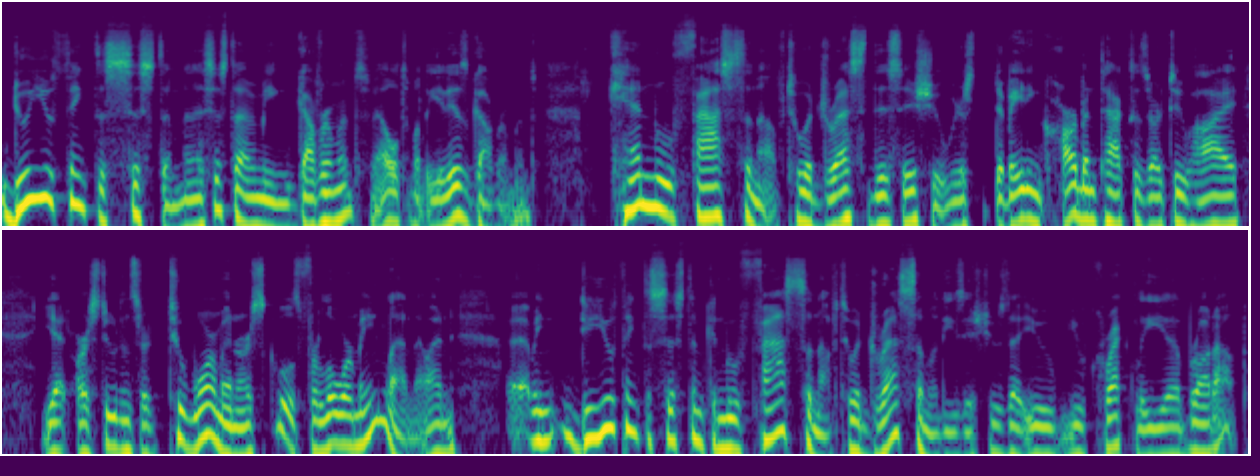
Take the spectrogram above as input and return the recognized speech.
Do you think the system, and the system I mean government, ultimately it is government, can move fast enough to address this issue. We're debating carbon taxes are too high, yet our students are too warm in our schools for lower mainland now. And I mean, do you think the system can move fast enough to address some of these issues that you, you correctly uh, brought up?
